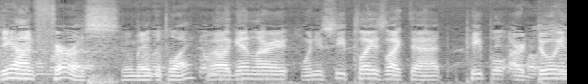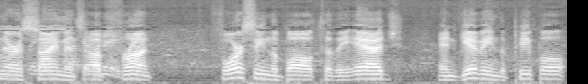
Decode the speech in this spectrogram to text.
Dion Ferris, who made the play. Well, again, Larry, when you see plays like that, people are doing their assignments up front, forcing the ball to the edge, and giving the people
